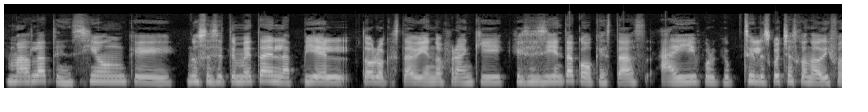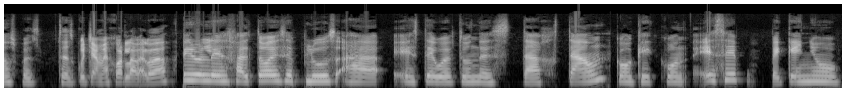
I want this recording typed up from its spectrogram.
más la atención, que no sé, se te meta en la piel todo lo que está viendo Frankie, que se sienta como que estás ahí, porque si lo escuchas con audífonos, pues se escucha mejor, la verdad. Pero les faltó ese plus a este webtoon de Stag Town, como que con ese pequeño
